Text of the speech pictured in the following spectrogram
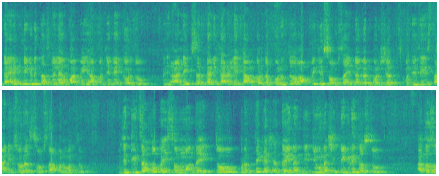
डायरेक्ट निगडीत असलेल्या बाबी आपण जे काही करतो म्हणजे अनेक सरकारी कार्यालय काम करतात परंतु आपली जी संस्था आहे नगर परिषद म्हणजे जे स्थानिक स्वराज्य संस्था आपण म्हणतो म्हणजे तिचा जो काही संबंध आहे तो प्रत्येकाच्या दैनंदिन जीवनाशी निगडीत असतो. आता जो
